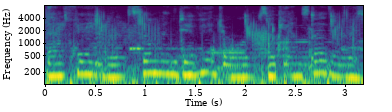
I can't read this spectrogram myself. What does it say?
that favored some individuals against others.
